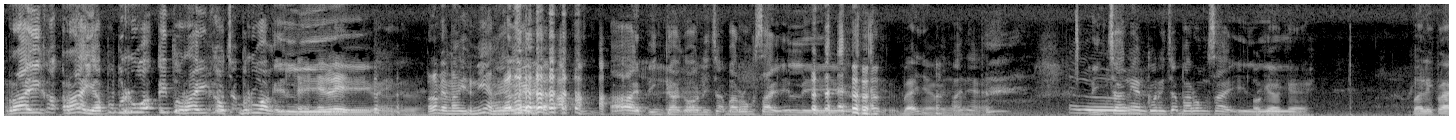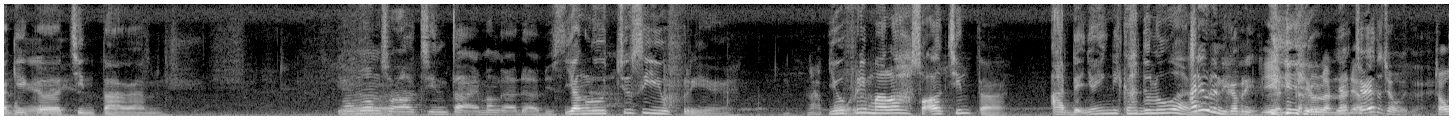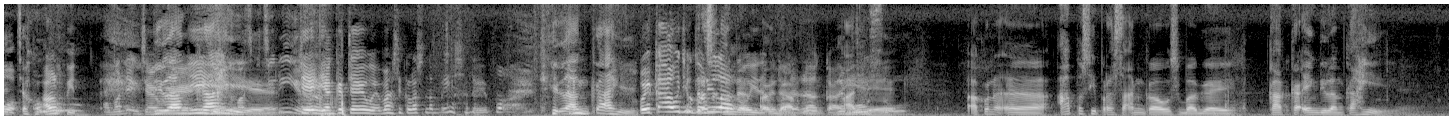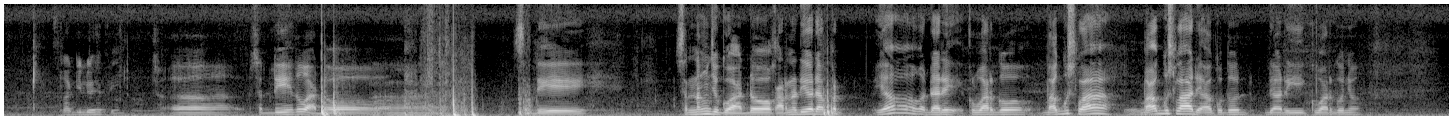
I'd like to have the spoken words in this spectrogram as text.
Rai kok Rai apa beruang itu Rai kau cak beruang ili. Padahal memang Indonian kan. Ay, tingkah kau nih cak barongsai ili. Banyak, banyak. Banyak. Lincah nih kau nih cak barongsai ili. Oke, oke. Balik lagi ke cinta kan. Ngomong soal cinta emang gak ada habis. Yang lucu sih Yufri ya. Yufri malah soal cinta. Adeknya yang nikah duluan. Ada udah nikah, Pri? Iya, nikah duluan Yang ada. cewek atau cowok itu? Cowok, Alvin. Dilangkahi Masih ya. kecil nih ya. Cek, yang ke cewek masih kelas 6 SD, Pak. Dilangkahi. Woi, kau juga Terus dilang. bener- Oh, iya, oh, dilangkahi. Musuh. Aku eh, apa sih perasaan kau sebagai kakak yang dilangkahi? Lagi lu happy? Eh, sedih tuh aduh. Sedih. Seneng juga ada karena dia dapat ya dari keluarga bagus lah. Bagus lah dia aku tuh dari keluarganya.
